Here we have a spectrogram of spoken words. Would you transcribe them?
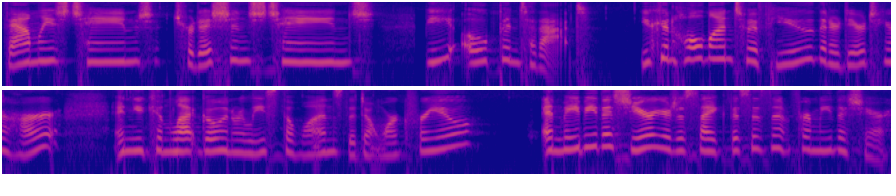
families change, traditions change. Be open to that. You can hold on to a few that are dear to your heart, and you can let go and release the ones that don't work for you. And maybe this year you're just like, this isn't for me this year.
